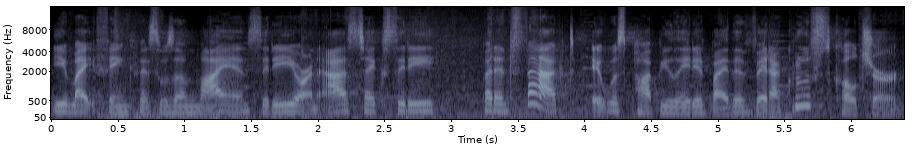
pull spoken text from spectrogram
You might think this was a Mayan city or an Aztec city, but in fact, it was populated by the Veracruz culture.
